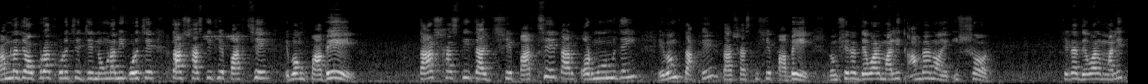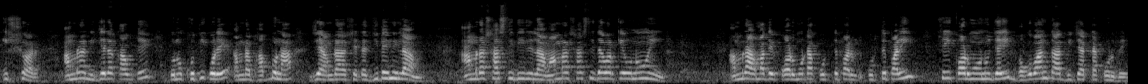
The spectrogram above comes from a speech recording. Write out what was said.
গামলা যে অপরাধ করেছে, যে নোংরামি করেছে, তার শাস্তি সে পাচ্ছে এবং পাবে। তার শাস্তি তার সে পাচ্ছে তার কর্ম অনুযায়ী এবং তাকে তার শাস্তি সে পাবে এবং সেটা দেওয়ার মালিক আমরা নয়, ঈশ্বর। সেটা দেওয়ার মালিক ঈশ্বর। আমরা নিজেরা কাউকে কোনো ক্ষতি করে আমরা ভাববো না যে আমরা সেটা জিতে নিলাম। আমরা শাস্তি দিয়ে দিলাম। আমরা শাস্তি দেওয়ার কেউ নই। আমরা আমাদের কর্মটা করতে পার করতে পারি। সেই কর্ম অনুযায়ী ভগবান তার বিচারটা করবে।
